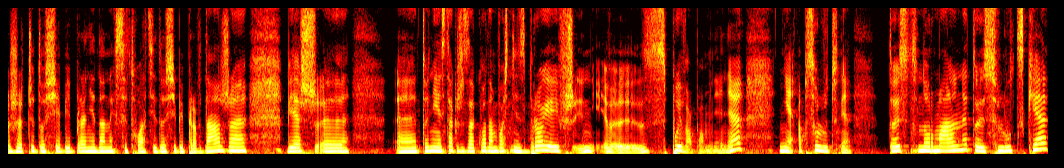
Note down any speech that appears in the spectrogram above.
rzeczy do siebie, branie danych sytuacji do siebie, prawda? Że wiesz. Yy to nie jest tak, że zakładam właśnie zbroję i y, spływa po mnie, nie? Nie, absolutnie. To jest normalne, to jest ludzkie,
